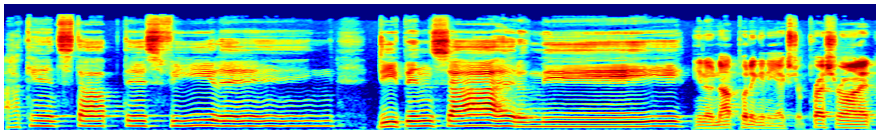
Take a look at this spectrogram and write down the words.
I can't stop this feeling deep inside of me. You know, not putting any extra pressure on it.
